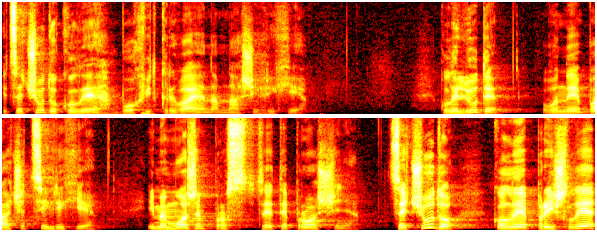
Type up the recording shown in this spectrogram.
І це чудо, коли Бог відкриває нам наші гріхи. Коли люди вони бачать ці гріхи, і ми можемо просити прощення. Це чудо, коли прийшли,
